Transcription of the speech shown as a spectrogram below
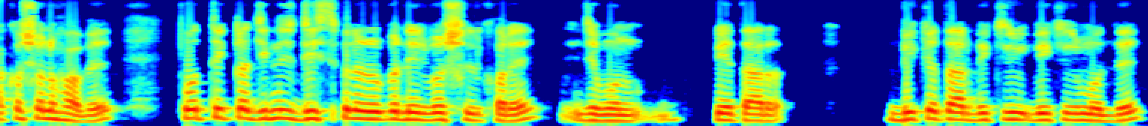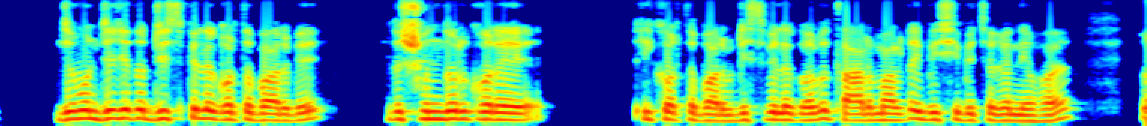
আকর্ষণ হবে। প্রত্যেকটা জিনিস ডিসপ্লের উপর নির্ভরশীল করে, যেমন ক্রেতার বিক্রেতার বিক্রি, বিক্রির মধ্যে। যেমন যে যত ডিসপ্লে করতে পারবে সুন্দর করে ই করতে পারবে ডিসপ্লে করবে, তার মালটাই বেশি বেচাকেনি হয়। তো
